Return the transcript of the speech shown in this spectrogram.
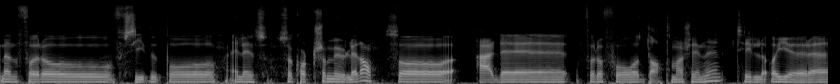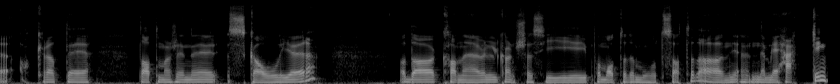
men for å si det på Eller så, kort som mulig, da, så er det for å få datamaskiner til å gjøre akkurat det datamaskiner skal gjøre. Og da kan jeg vel kanskje si på en måte det motsatte, da, nemlig hacking.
